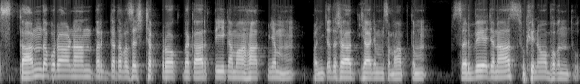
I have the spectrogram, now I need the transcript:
స్కాంద పురాణాంతర్గత వశిష్ఠ ప్రోక్త కార్తీక మాహాత్మ్యం పంచదశాధ్యాయం సమాప్తం. సర్వే జనా సుఖినో భవంతు.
